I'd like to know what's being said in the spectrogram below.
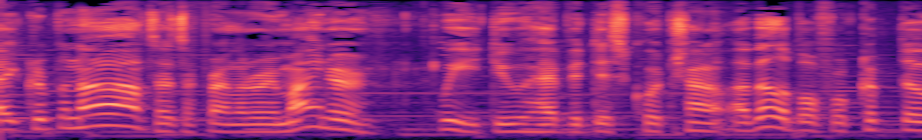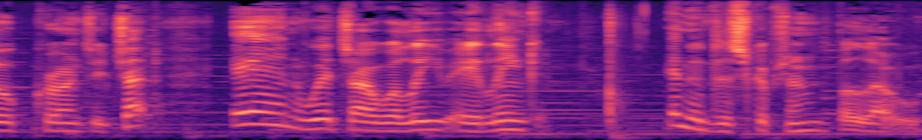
Alright, Cryptonauts, as a friendly reminder, we do have a Discord channel available for cryptocurrency chat, in which I will leave a link in the description below.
